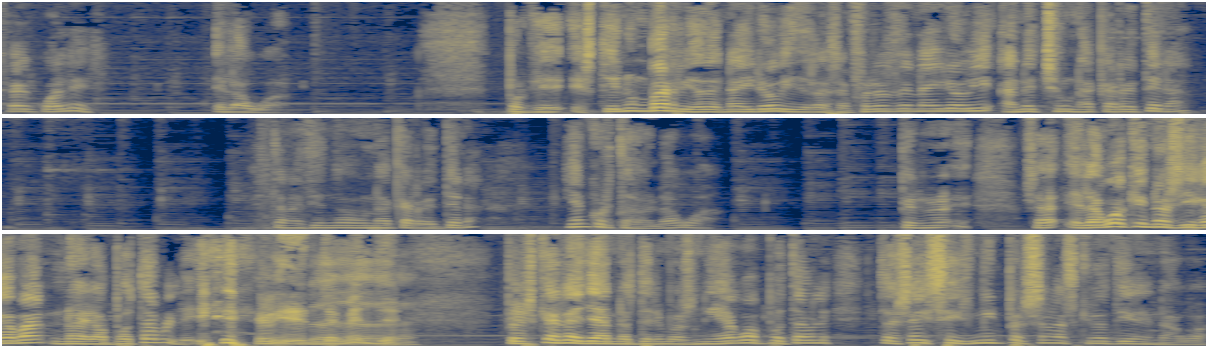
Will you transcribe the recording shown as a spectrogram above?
¿sabe cuál es? El agua. Porque estoy en un barrio de Nairobi, de las afueras de Nairobi, han hecho una carretera, están haciendo una carretera y han cortado el agua. Pero, o sea, el agua que nos llegaba no era potable, evidentemente. Pero es que ahora ya no tenemos ni agua potable, entonces hay 6.000 personas que no tienen agua.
